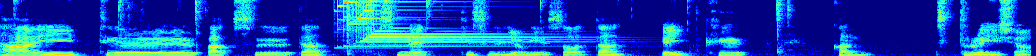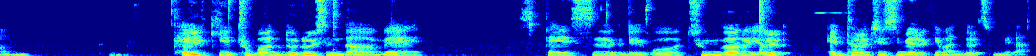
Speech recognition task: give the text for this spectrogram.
타이틀 박스 닷 스냅킷을 이용해서 닷 make constellation 델키 두 번 누르신 다음에 스페이스 그리고 중괄호 열 엔터를 치시면 이렇게 만들어집니다.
